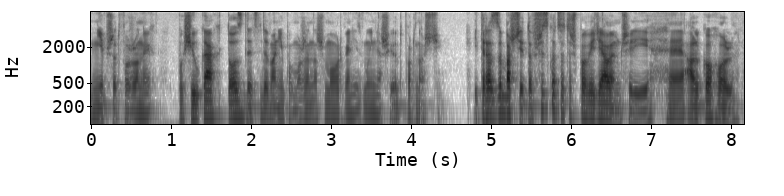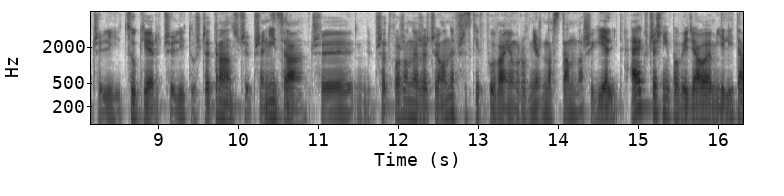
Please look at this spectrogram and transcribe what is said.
nieprzetworzonych posiłkach. To zdecydowanie pomoże naszemu organizmu i naszej odporności. I teraz zobaczcie, to wszystko, co też powiedziałem, czyli e, alkohol, czyli cukier, czyli tłuszcze trans, czy pszenica, czy przetworzone rzeczy, one wszystkie wpływają również na stan naszych jelit. A jak wcześniej powiedziałem, jelita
